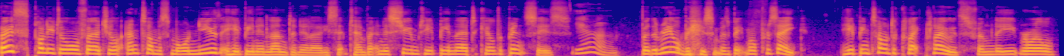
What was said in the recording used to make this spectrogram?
Both Polydore, Virgil, and Thomas More knew that he'd been in London in early September and assumed he'd been there to kill the princes. Yeah. But the real reason was a bit more prosaic. He had been told to collect clothes from the royal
